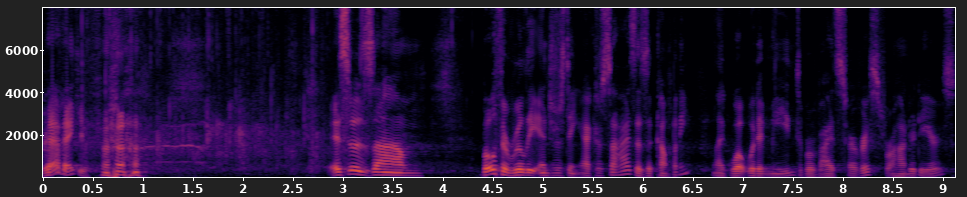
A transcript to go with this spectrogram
yeah, thank you. this was um, both a really interesting exercise as a company, like what would it mean to provide service for 100 years,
